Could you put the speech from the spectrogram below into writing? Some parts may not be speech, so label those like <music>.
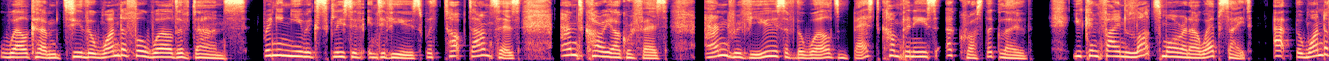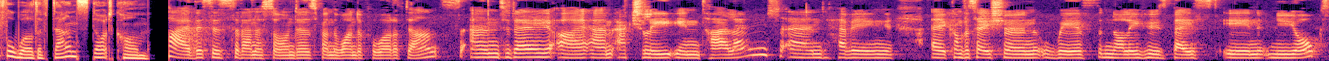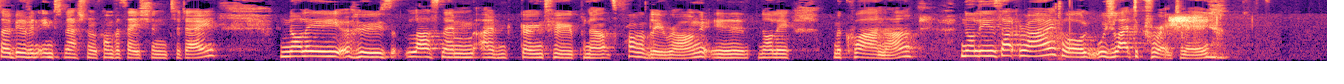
Welcome to the wonderful world of dance, bringing you exclusive interviews with top dancers and choreographers and reviews of the world's best companies across the globe. You can find lots more on our website at thewonderfulworldofdance.com. Hi, this is Savannah Saunders from The Wonderful World of Dance, and today I am actually in Thailand and having a conversation with Nolly, who's based in New York. So, a bit of an international conversation today. Nolly, whose last name I'm going to pronounce probably wrong, is Nolly Mkwana. Nolly, is that right, or would you like to correct me?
